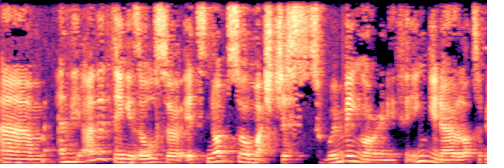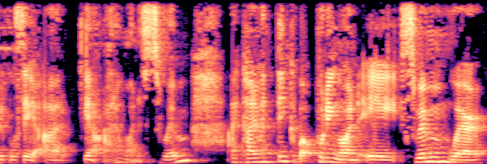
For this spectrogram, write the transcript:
um, and the other thing is yeah. also, it's not so much just swimming or anything. You know, lots of people say, I, you know, I don't want to swim. I can't even think about putting on a swimwear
